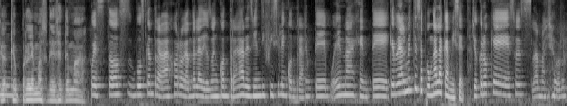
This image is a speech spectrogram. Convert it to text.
qué, qué problemas de ese tema. Pues todos buscan trabajo rogándole a Dios no encontrar. Es bien difícil encontrar gente buena, gente que realmente se ponga la camiseta. Yo creo que eso es la mayor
